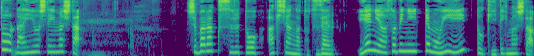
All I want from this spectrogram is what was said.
と LINE をしていました。しばらくすると、あきちゃんが突然、家に遊びに行ってもいい？と聞いてきました。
